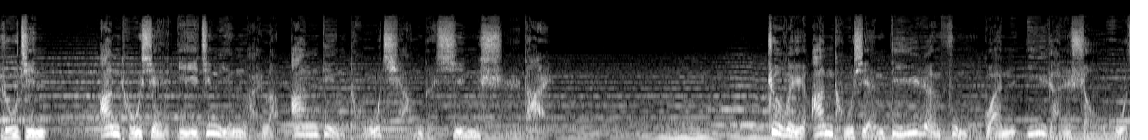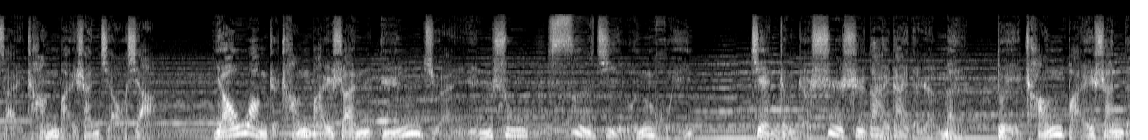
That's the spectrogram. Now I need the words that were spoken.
如今，安图县已经迎来了安定图强的新时代。这位安图县第一任父母官依然守护在长白山脚下，遥望着长白山云卷云舒，四季轮回，见证着世世代代的人们对长白山的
